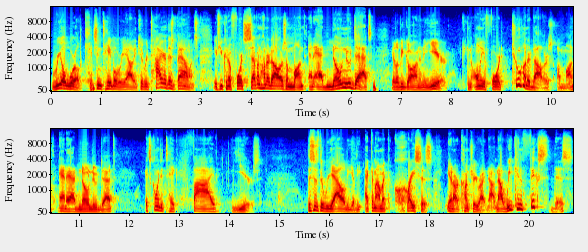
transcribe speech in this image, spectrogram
real world, kitchen table reality. To retire this balance, if you can afford $700 a month and add no new debt, it'll be gone in a year. If you can only afford $200 a month and add no new debt, it's going to take five years. This is the reality of the economic crisis in our country right now. Now, we can fix this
